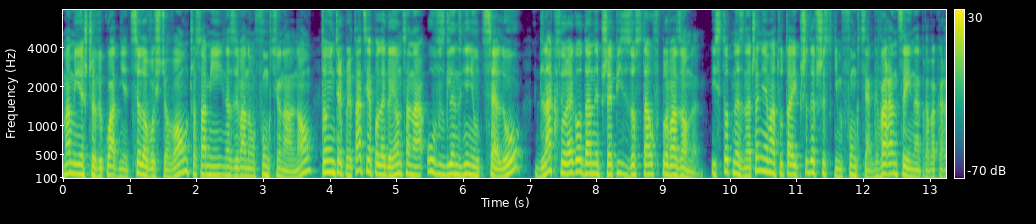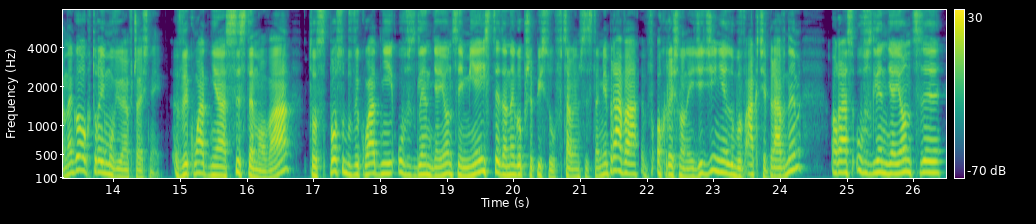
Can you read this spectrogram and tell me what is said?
Mamy jeszcze wykładnię celowościową, czasami nazywaną funkcjonalną. To interpretacja polegająca na uwzględnieniu celu, dla którego dany przepis został wprowadzony. Istotne znaczenie ma tutaj przede wszystkim funkcja gwarancyjna prawa karnego, o której mówiłem wcześniej. Wykładnia systemowa to sposób wykładni uwzględniający miejsce danego przepisu w całym systemie prawa, w określonej dziedzinie lub w akcie prawnym oraz uwzględniający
